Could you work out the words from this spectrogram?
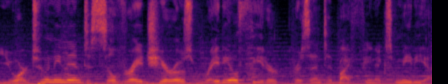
You're tuning in to Silver Age Heroes Radio Theater presented by Fenix Media.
